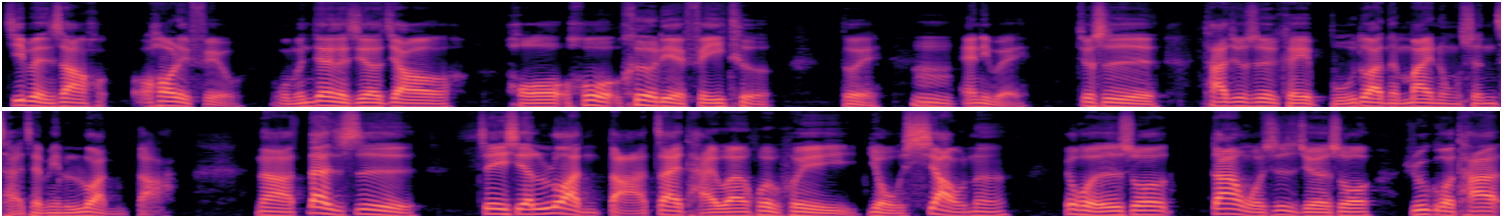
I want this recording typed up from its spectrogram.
基本上 Holyfield 我们这个就叫霍霍赫列菲特，对，嗯，Anyway。就是他就是可以不断的卖弄身材在那边乱打，那但是这些乱打在台湾会不会有效呢？又或者是说，当然我是觉得说，如果他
